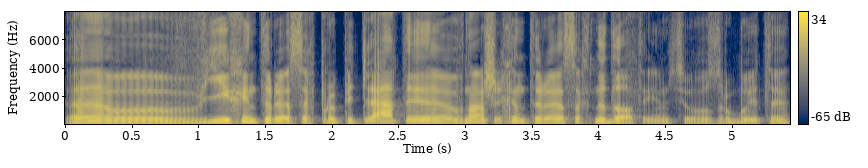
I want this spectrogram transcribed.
В їх інтересах пропітляти, в наших інтересах не дати їм цього зробити.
